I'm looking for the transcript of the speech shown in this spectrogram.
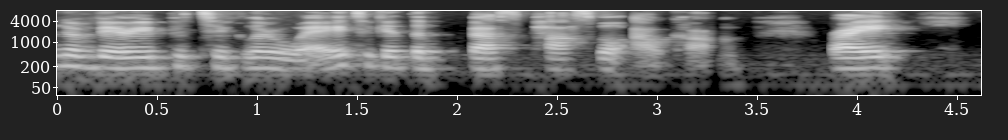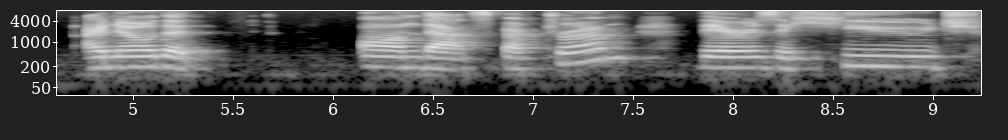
in a very particular way to get the best possible outcome, right? I know that on that spectrum, there is a huge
